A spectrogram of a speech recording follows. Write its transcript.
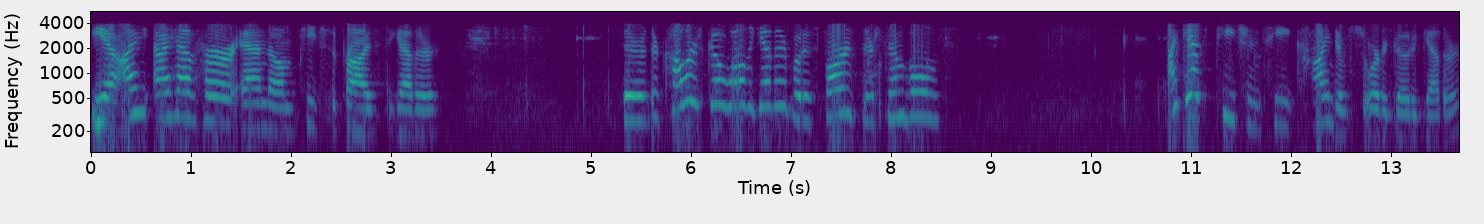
Yeah, I I have her and um Peach Surprise together. Their their colors go well together, but as far as their symbols, I guess Peach and tea kind of sort of go together.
